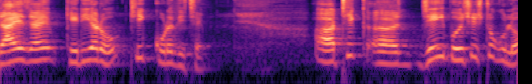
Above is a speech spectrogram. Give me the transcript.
যায় যায় কেরিয়ারও ঠিক করে দিচ্ছে। ঠিক যেই বৈশিষ্ট্যগুলো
